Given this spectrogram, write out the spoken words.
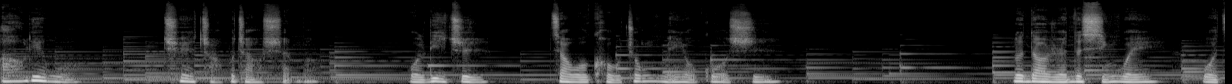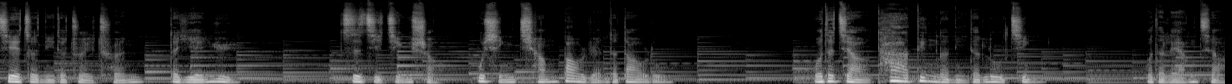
熬炼我，却找不着什么。我立志，叫我口中没有过失。论到人的行为，我借着你的嘴唇的言语。自己谨守，不行强暴人的道路。我的脚踏定了你的路径，我的两脚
